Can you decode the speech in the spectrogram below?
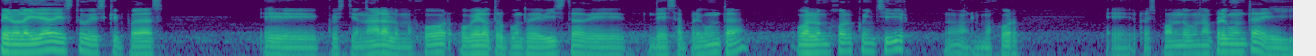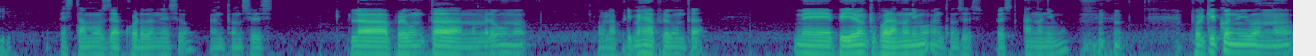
Pero la idea de esto es que puedas eh, cuestionar a lo mejor o ver otro punto de vista de, de esa pregunta o a lo mejor coincidir, ¿no? A lo mejor eh, respondo una pregunta y estamos de acuerdo en eso. Entonces, la pregunta número uno, o la primera pregunta, me pidieron que fuera anónimo, entonces, pues anónimo. ¿Por qué conmigo no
